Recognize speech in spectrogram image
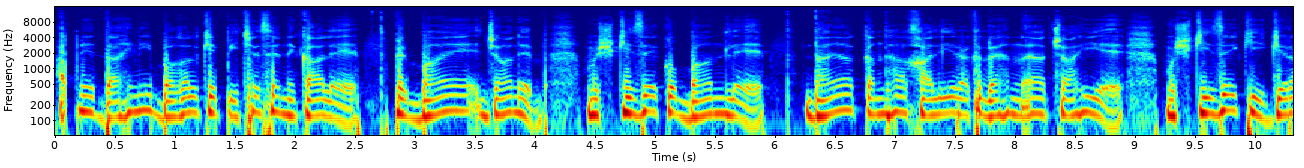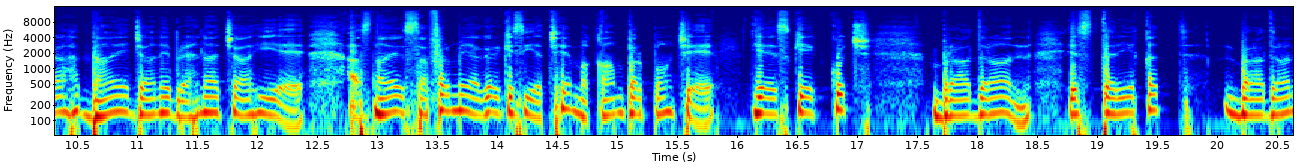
اپنے داہنی بغل کے پیچھے سے نکالے، پھر بائیں جانب مشکیزے کو باندھ لے۔ دایاں کندھا خالی رکھ رہنا چاہیے، مشکیزے کی گرہ دائیں جانب رہنا چاہیے۔ اسنائے سفر میں اگر کسی اچھے مقام پر پہنچے یا اس کے کچھ برادران، اس طریقت، برادران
